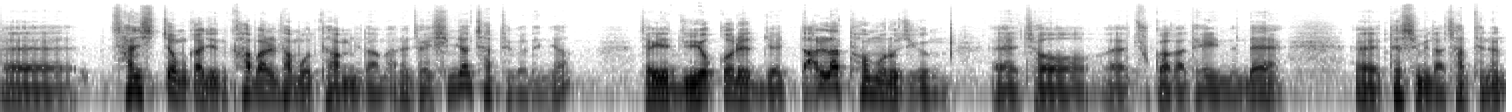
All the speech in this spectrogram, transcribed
에, 산 시점까지는 카바를 다 못합니다만은 저희 10년 차트거든요. 저희 뉴욕 거래 달러 텀으로 지금 에, 저 에, 주가가 돼 있는데 에, 됐습니다. 차트는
